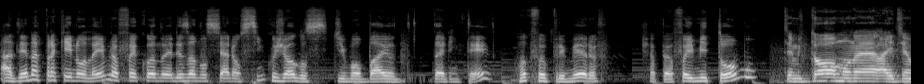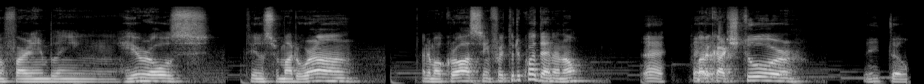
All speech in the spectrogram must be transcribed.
A Dena, pra quem não lembra, foi quando eles anunciaram cinco jogos de mobile da Nintendo. Qual que foi o primeiro? Chapéu. Foi Mitomo. Tem Mitomo, né? Aí tem o Fire Emblem Heroes, tem o Super Mario Run, Animal Crossing, foi tudo com a Dena, não? É. é. Mario Kart Tour. Então.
